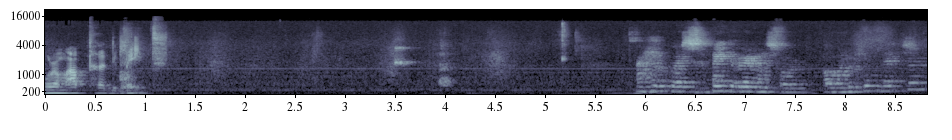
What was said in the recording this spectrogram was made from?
warm up a debate. I have a question. Thank you very much for a wonderful lecture.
